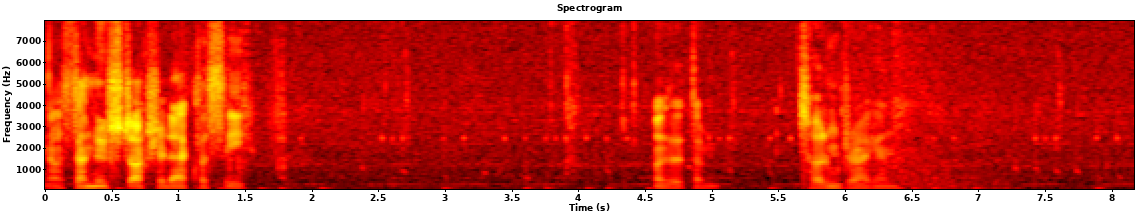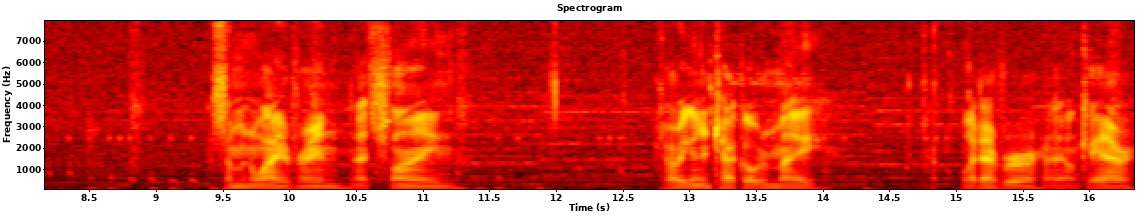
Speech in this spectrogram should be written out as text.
Now it's a new structure deck. Let's see it the totem dragon? Summon wyvern, that's fine. Probably gonna attack over my whatever, I don't care.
